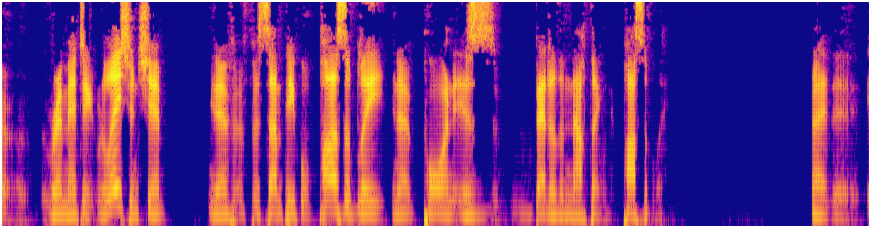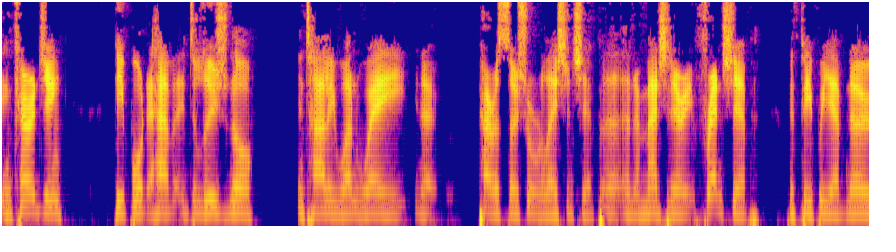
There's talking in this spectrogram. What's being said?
uh, romantic relationship you know, for, for some people, possibly, you know, porn is better than nothing. Possibly, right? Uh, encouraging people to have a delusional, entirely one-way, you know, parasocial relationship, uh, an imaginary friendship with people you have no,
